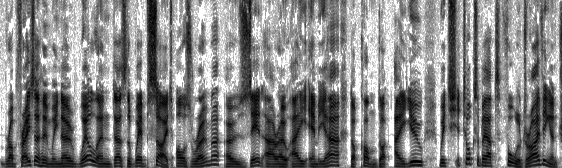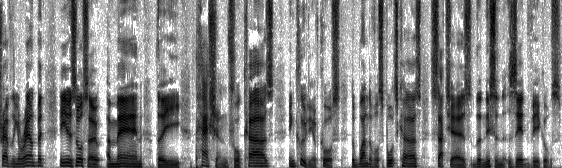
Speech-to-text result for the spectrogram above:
Rob Fraser, whom we know well and does the website Ozroamer, O Z R O A M E R dot com dot au, which it talks about four wheel driving and travelling around, but he is also a man, the passion for cars, including, of course, the wonderful sports cars such as the Nissan Z vehicles.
